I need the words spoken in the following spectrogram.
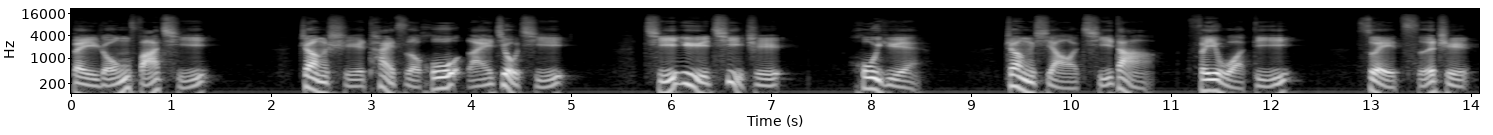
北戎伐齐，正使太子忽来救齐，齐欲弃之，忽曰：“正小其大，非我敌。”遂辞之。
